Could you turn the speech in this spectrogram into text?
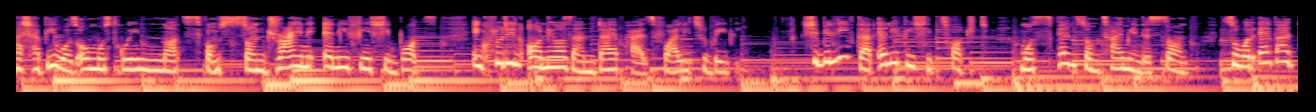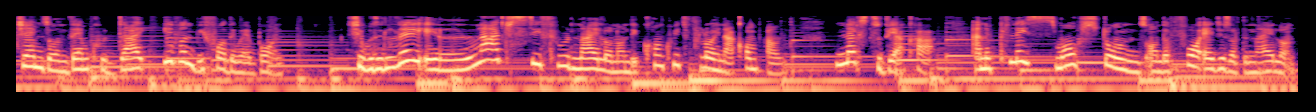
Asabi was almost going nuts from sun drying anything she bought, including onions and diapers for a little baby. She believed that anything she touched must spend some time in the sun, so whatever germs on them could die even before they were born. She would lay a large see through nylon on the concrete floor in her compound next to their car and place small stones on the four edges of the nylon.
